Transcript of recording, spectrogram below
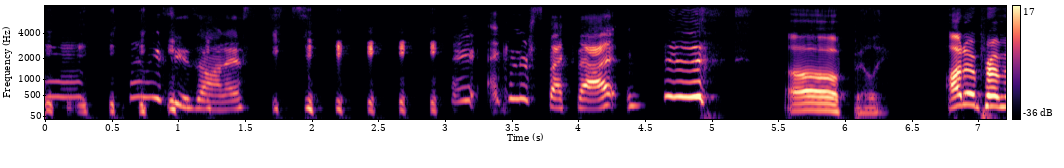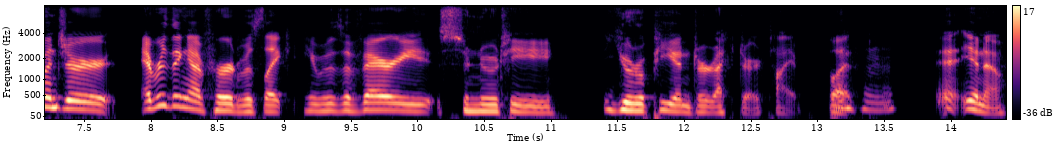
At least he's honest. I, I can respect that. oh, Billy. Otto Preminger, everything I've heard was like he was a very snooty European director type, but Mhm. eh, you know,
